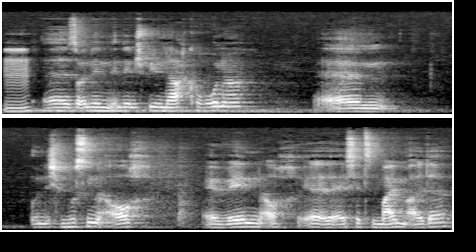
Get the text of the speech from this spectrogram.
Mhm. Äh, so in den, in den Spielen nach Corona. Ähm, und ich muss ihn auch erwähnen, auch er, er, ist jetzt in meinem Alter,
